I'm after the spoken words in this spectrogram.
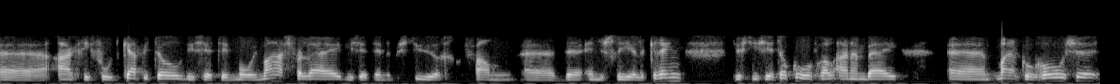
uh, AgriFood Capital, die zit in Mooi Maasvallei, die zit in het bestuur van uh, de industriële kring. Dus die zit ook overal aan en bij. Uh, Marco Roze,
